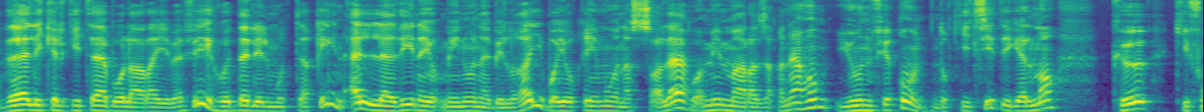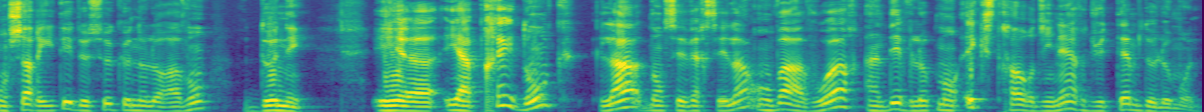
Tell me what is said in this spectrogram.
ذلك الكتاب لا ريب فيه هدى للمتقين الذين يؤمنون بالغيب ويقيمون الصلاة ومما رزقناهم ينفقون. Donc il cite également que qui font charité de ce que nous leur avons donné et, euh, et après donc là, dans ces versets-là, on va avoir un développement extraordinaire du thème de l'aumône,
